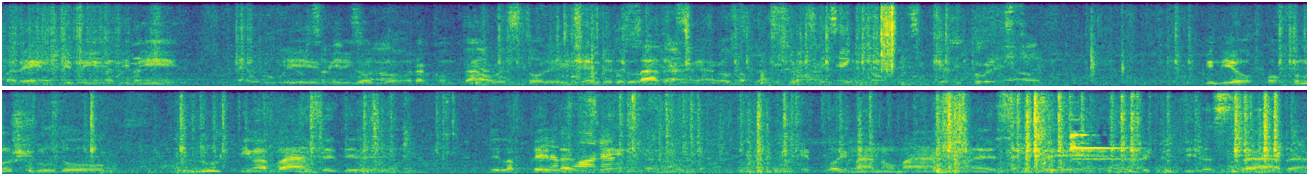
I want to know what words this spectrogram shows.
parenti prima di me e mi ricordo raccontavo le storie, le vicende dell'Ata che è una cosa appassionante. Quindi io ho conosciuto l'ultima fase del- della bella azienda no? e poi mano a mano è sempre, sempre più disastrata.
